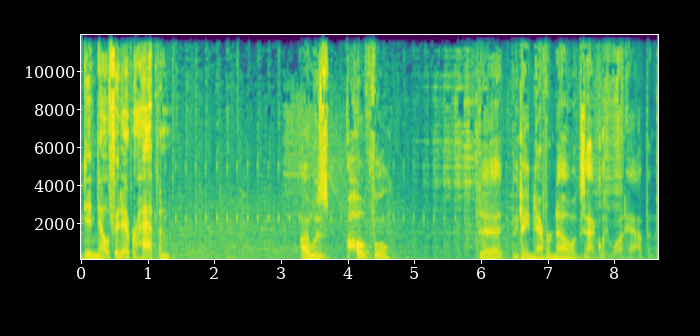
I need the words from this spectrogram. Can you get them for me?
didn't know if it ever happened. I was hopeful that they never know exactly what happened.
